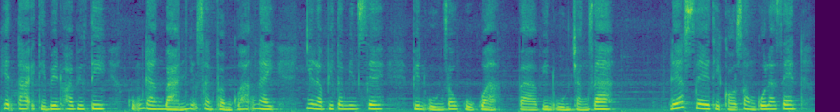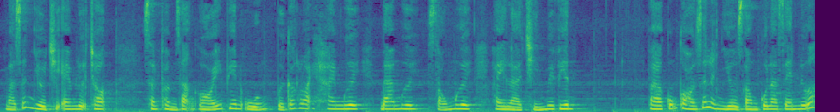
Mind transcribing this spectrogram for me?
Hiện tại thì bên Hoa Beauty cũng đang bán những sản phẩm của hãng này như là vitamin C, viên uống rau củ quả và viên uống trắng da. DHC thì có dòng collagen mà rất nhiều chị em lựa chọn. Sản phẩm dạng gói viên uống với các loại 20, 30, 60 hay là 90 viên. Và cũng còn rất là nhiều dòng collagen nữa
